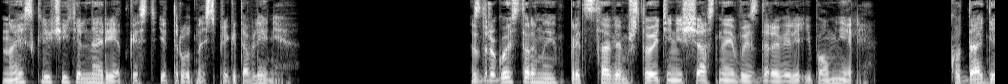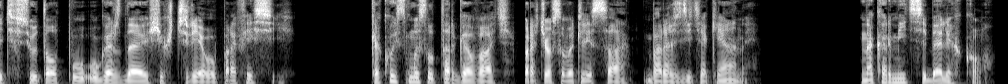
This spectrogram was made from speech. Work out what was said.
но исключительно редкость и трудность приготовления. С другой стороны, представим, что эти несчастные выздоровели и поумнели. Куда деть всю толпу угождающих чреву профессий? Какой смысл торговать, прочесывать леса, бороздить океаны? Накормить себя легко.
